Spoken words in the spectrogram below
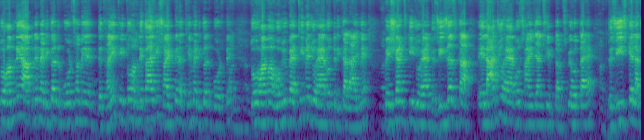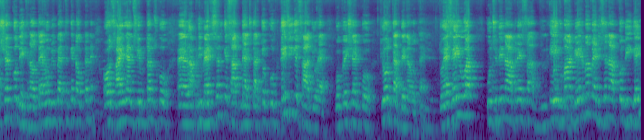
तो हमने आपने मेडिकल रिपोर्ट्स हमें दिखाई थी तो हमने कहा जी साइड पे रखे मेडिकल रिपोर्ट पे। हाँ हाँ। तो हम होम्योपैथी में जो है वो तरीका इलाज में पेशेंट हाँ की जो है डिजीजेस का इलाज जो है वो साइंस एंड सिम्टम्स पे होता है। डिज़ीज़ के लक्षण को देखना होता है होम्योपैथी के डॉक्टर ने और साइंस एंड सिम्टम्स को अपनी मेडिसिन के साथ मैच करके तेज़ी के साथ जो है वो पेशेंट को क्योर कर देना होता है। तो ऐसे ही हुआ। कुछ दिन आपने एक माह डेढ़ माह मेडिसिन आपको दी गई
